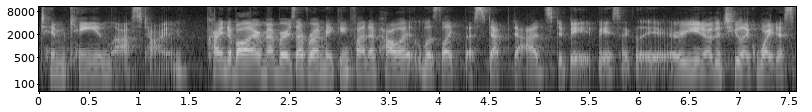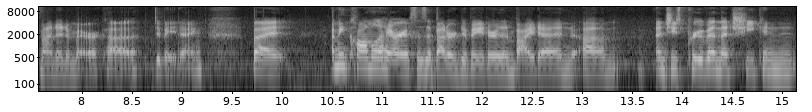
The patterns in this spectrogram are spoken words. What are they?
Tim Kaine last time. Kind of all I remember is everyone making fun of how it was like the stepdads debate, basically, or, you know, the two like whitest men in America debating. But I mean, Kamala Harris is a better debater than Biden, um, and she's proven that she can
